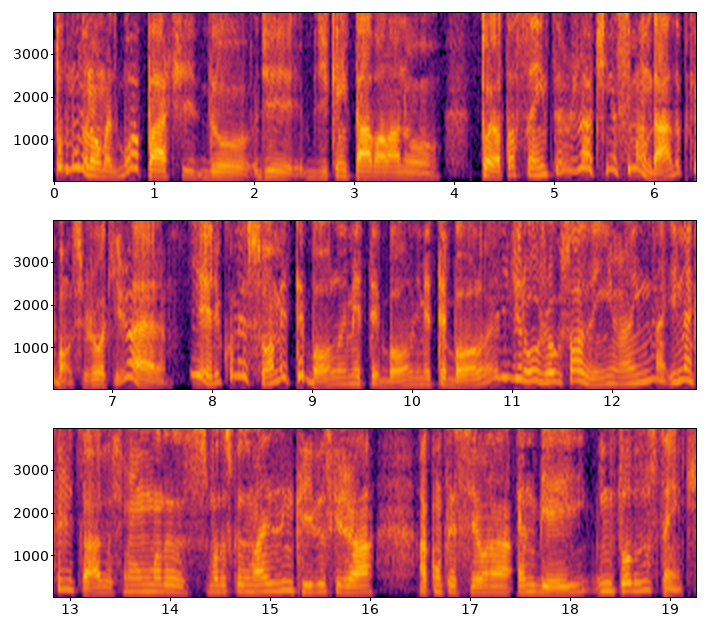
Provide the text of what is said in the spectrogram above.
todo mundo não, mas boa parte do, de, de quem estava lá no Toyota Center já tinha se mandado, porque bom, esse jogo aqui já era. E ele começou a meter bola, e meter bola, e meter bola. Ele virou o jogo sozinho. É inacreditável. Assim, uma, das, uma das coisas mais incríveis que já aconteceu na NBA em todos os tempos.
